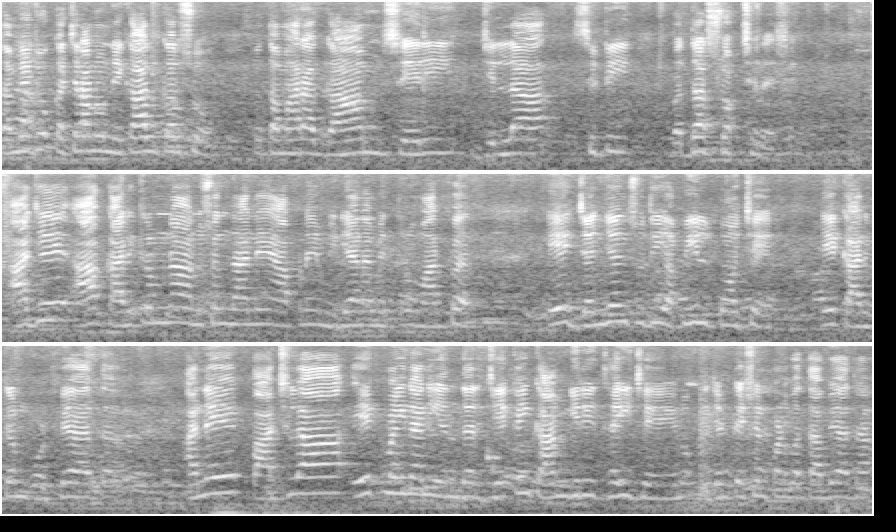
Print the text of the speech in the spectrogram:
તમે જો કચરાનો નિકાલ કરશો, તો તમારા ગામ, શેરી, જિલ્લા સિટી બધા સ્વચ્છ રહેશે. આજે આ કાર્યક્રમના અનુસંધાને આપણે મીડિયાના મિત્રો મારફત એ જનજન સુધી અપીલ પહોંચે એ કાર્યક્રમ ગોઠવ્યા હતા. અને પાછલા એક મહિનાની અંદર જે કંઈ કામગીરી થઈ છે, એનું પ્રેઝન્ટેશન પણ બતાવ્યા હતા.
